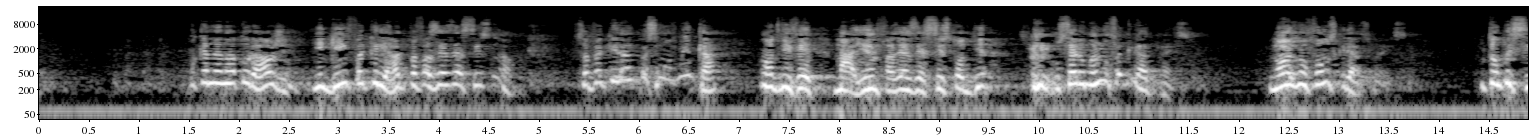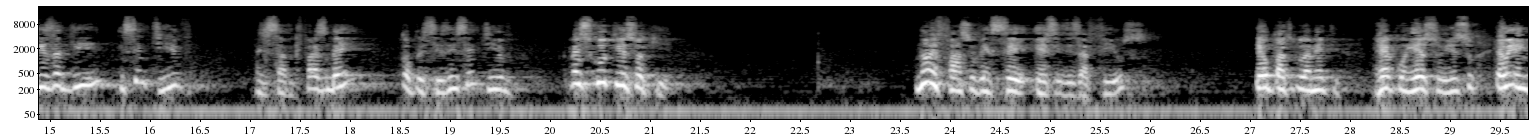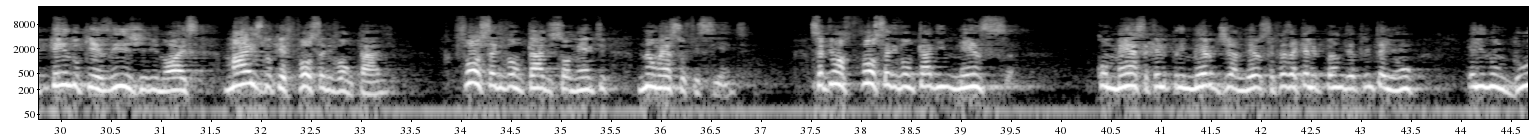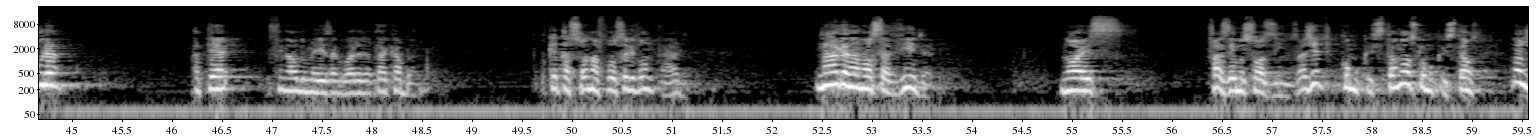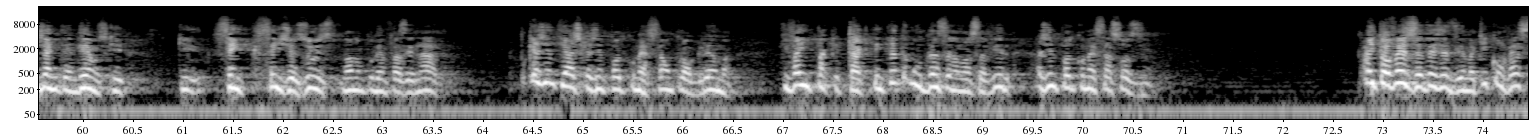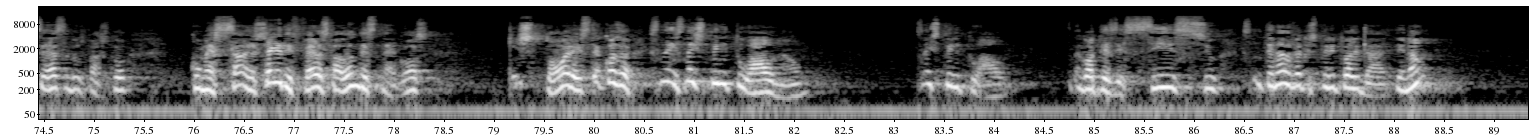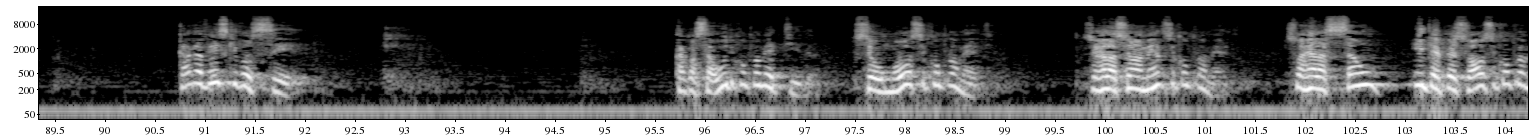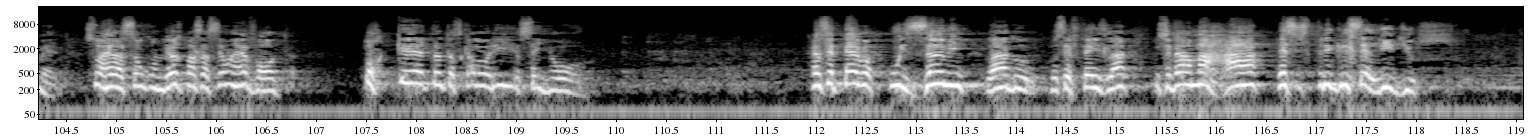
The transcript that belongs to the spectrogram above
Porque não é natural, gente. Ninguém foi criado para fazer exercício, não. Você foi criado para se movimentar. Não viver malhando, fazendo exercício todo dia. O ser humano não foi criado para isso. Nós não fomos criados para isso. Então precisa de incentivo. A gente sabe que faz bem, então precisa de incentivo. Mas escute isso aqui. Não é fácil vencer esses desafios. Eu, particularmente, reconheço isso. Eu entendo que exige de nós mais do que força de vontade. Força de vontade somente não é suficiente. Você tem uma força de vontade imensa. Começa aquele primeiro de janeiro, você fez aquele plano dia 31. Ele não dura até o final do mês agora, já está acabando. Porque está só na força de vontade. Nada na nossa vida nós fazemos sozinhos. A gente, como cristão, nós como cristãos, nós já entendemos que, que sem, sem Jesus nós não podemos fazer nada. Porque a gente acha que a gente pode começar um programa que vai impactar, que tem tanta mudança na nossa vida, a gente pode começar sozinho. Aí talvez você esteja dizendo, mas que conversa é essa do pastor? Começar, chega de férias falando desse negócio. Que história, isso é coisa, isso não é, isso não é espiritual, não. Isso não é espiritual. Esse negócio de exercício, isso não tem nada a ver com espiritualidade, tem não? Cada vez que você está com a saúde comprometida, seu humor se compromete, seu relacionamento se compromete, sua relação interpessoal se compromete, sua relação com Deus passa a ser uma revolta. Por que tantas calorias, Senhor? Aí você pega o exame lá do que você fez lá, você vai amarrar esses triglicerídeos.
